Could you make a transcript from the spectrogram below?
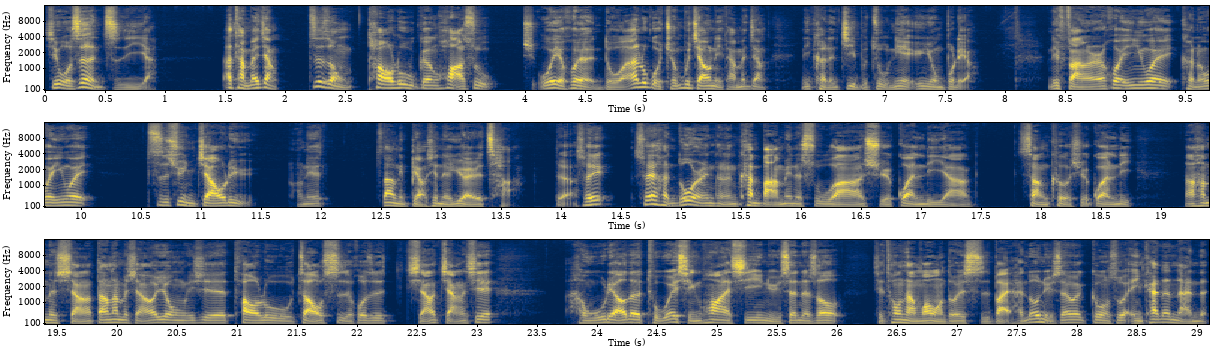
其实我是很质疑啊。那坦白讲，这种套路跟话术我也会很多啊。如果全部教你，坦白讲，你可能记不住，你也运用不了，你反而会因为可能会因为资讯焦虑啊，你让你表现得越来越差，对啊，所以。所以很多人可能看把妹的书啊，学惯例啊，上课学惯例，然后他们想要，当他们想要用一些套路招式，或者想要讲一些很无聊的土味情话吸引女生的时候，其实通常往往都会失败。很多女生会跟我说：“哎，你看那男的，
